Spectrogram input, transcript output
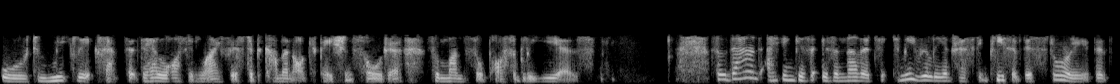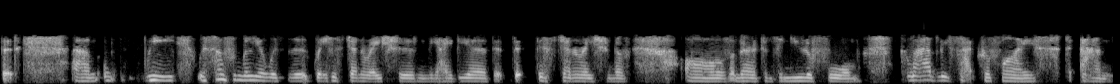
or to meekly accept that their lot in life is to become an occupation soldier for months or possibly years. So that I think is is another to, to me really interesting piece of this story that that um, we we're so familiar with the greatest generation, the idea that, that this generation of of Americans in uniform gladly sacrificed and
